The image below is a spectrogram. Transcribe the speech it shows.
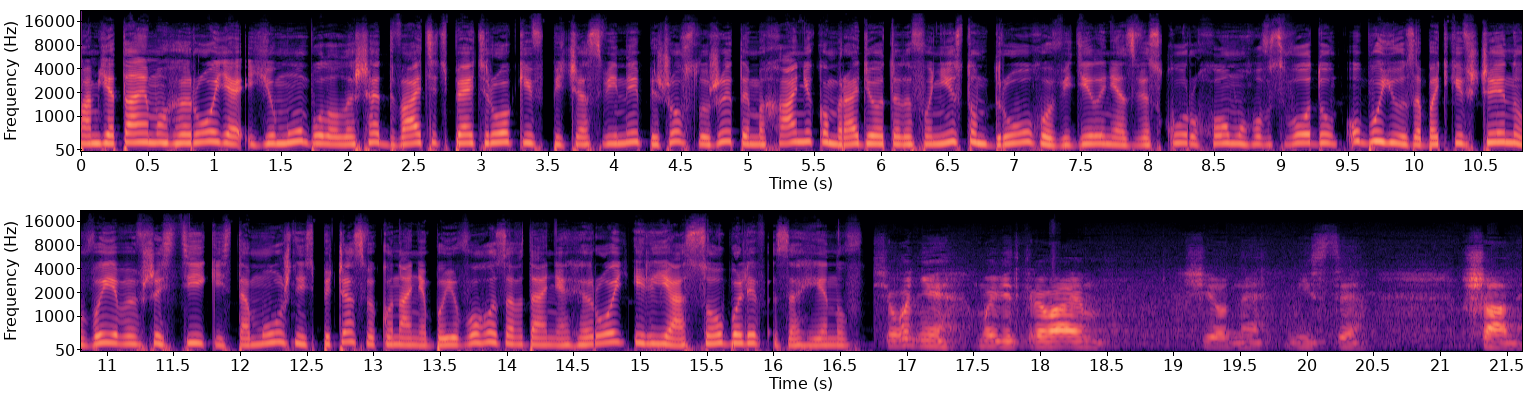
Пам'ятаємо героя. Йому було лише 25 років. Під час війни пішов служити механіком радіотелефоністом другого відділення зв'язку рухомого взводу. У бою за батьківщину, виявивши стійкість та мужність під час виконання бойового завдання, герой Ілля Соболєв загинув. Сьогодні ми відкриваємо ще одне місце шани,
